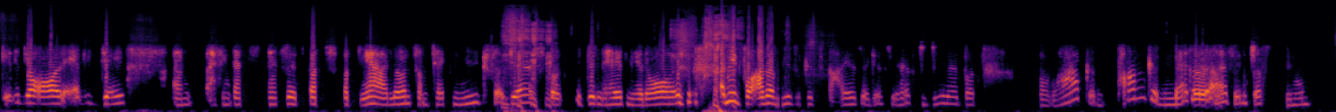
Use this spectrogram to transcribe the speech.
give it your all every day. And I think that's that's it. But but yeah, I learned some techniques, I guess, but it didn't help me at all. I mean, for other musical styles, I guess you have to do that, but for rock and punk and metal, I think just you know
